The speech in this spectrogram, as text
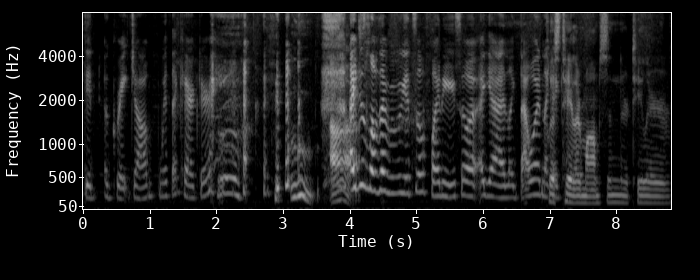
did a great job with that character. Ooh, ah. I just love that movie. It's so funny. So uh, yeah, I like that one. Like, Plus I, Taylor Momsen or Taylor.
